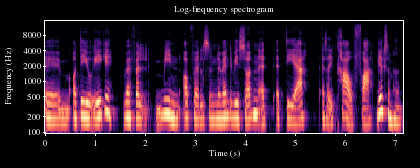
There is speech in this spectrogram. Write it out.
Øhm, og det er jo ikke, i hvert fald min opfattelse, nødvendigvis sådan, at, at det er altså et krav fra virksomheden,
